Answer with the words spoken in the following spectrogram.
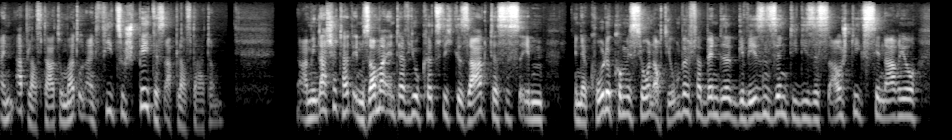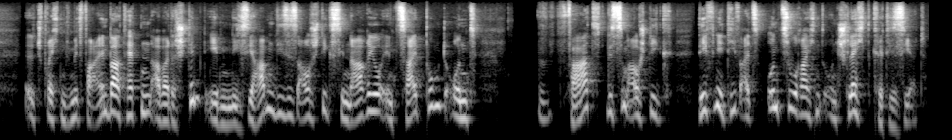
ein Ablaufdatum hat und ein viel zu spätes Ablaufdatum. Armin Laschet hat im Sommerinterview kürzlich gesagt, dass es eben in der Kohlekommission auch die Umweltverbände gewesen sind, die dieses Ausstiegsszenario entsprechend mit vereinbart hätten, aber das stimmt eben nicht. Sie haben dieses Ausstiegsszenario in Zeitpunkt und Fahrt bis zum Ausstieg definitiv als unzureichend und schlecht kritisiert.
